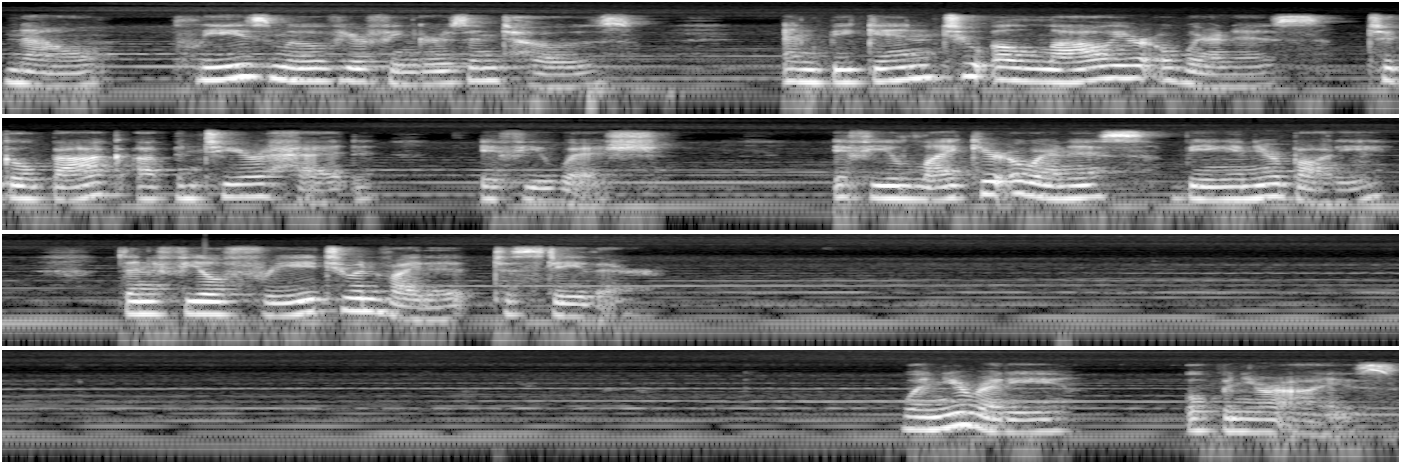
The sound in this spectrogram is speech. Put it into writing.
Now, please move your fingers and toes and begin to allow your awareness to go back up into your head if you wish. If you like your awareness being in your body, then feel free to invite it to stay there. When you're ready, open your eyes.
